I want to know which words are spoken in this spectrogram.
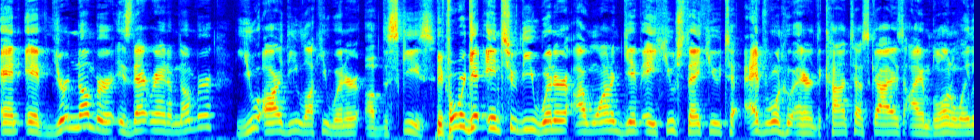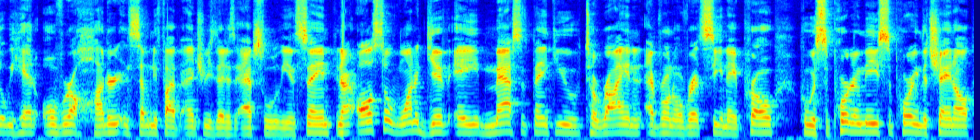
And if your number is that random number, you are the lucky winner of the skis. Before we get into the winner, I want to give give a huge thank you to everyone who entered the contest, guys. I am blown away that we had over 175 entries. That is absolutely insane. And I also want to give a massive thank you to Ryan and everyone over at C&A Pro who is supporting me, supporting the channel,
